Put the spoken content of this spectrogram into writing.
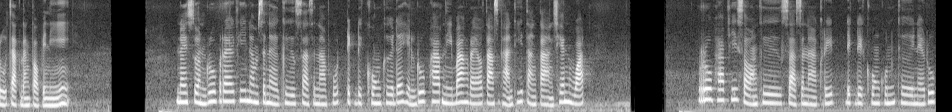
รู้จักดังต่อไปนี้ ในส่วนรูปแรกที่นำเสนอคือศาสนาพุทธ เด็กๆ คงเคยได้เห็นรูปภาพนี้บ้างแล้วตามสถานที่ต่างๆ เช่นวัด รูปภาพที่สองคือศาสนาคริสต์เด็กๆ คงคุ้นเคยในรูป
